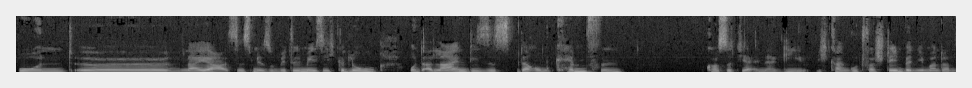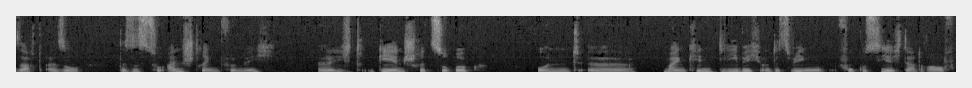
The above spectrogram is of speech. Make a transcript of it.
Und äh, naja, es ist mir so mittelmäßig gelungen. Und allein dieses darum kämpfen, kostet ja Energie. Ich kann gut verstehen, wenn jemand dann sagt, also das ist zu anstrengend für mich. Äh, mhm. ich gehe einen Schritt zurück und äh, mein Kind liebe ich und deswegen fokussiere ich darauf.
